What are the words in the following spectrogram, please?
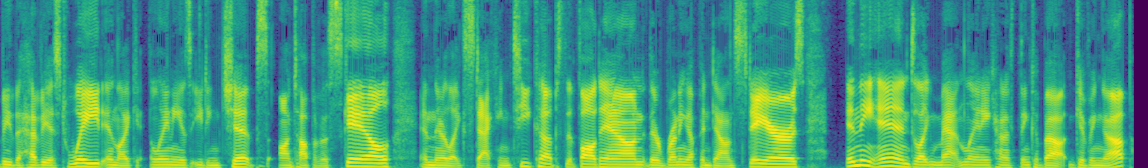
be the heaviest weight and like Lanny is eating chips on top of a scale and they're like stacking teacups that fall down they're running up and down stairs in the end like Matt and Lanny kind of think about giving up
